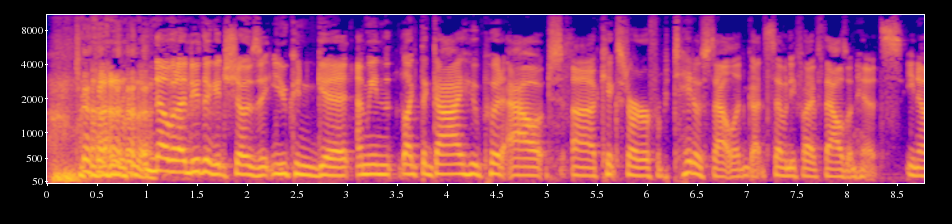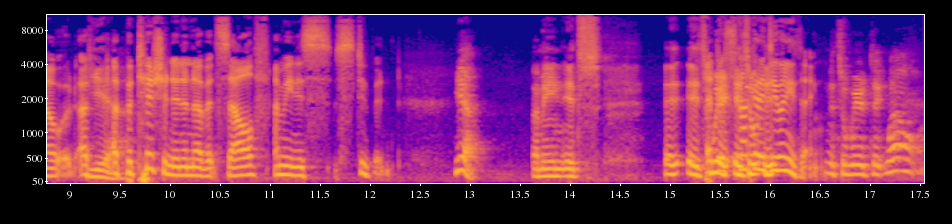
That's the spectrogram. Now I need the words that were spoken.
No, but I do think it shows that you can get. I mean, like the guy who put out uh, Kickstarter for potato salad got seventy five thousand hits. You know, a, Yeah. a petition in and of itself. I mean, is stupid. yeah, I mean it's it, it's weird. it's not gonna do anything. It's a weird thing. Well,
